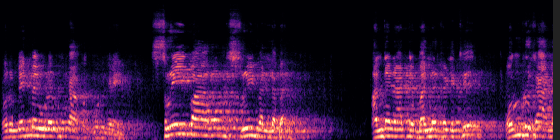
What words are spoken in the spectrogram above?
ஒரு மென்மை உணர்வுக்காக கூறுகிறேன். ஸ்ரீபாரன் ஸ்ரீவல்லவன். அந்த நாட்டு மன்னர்களுக்கு ஒன்று காண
